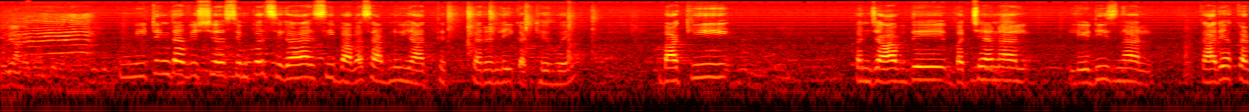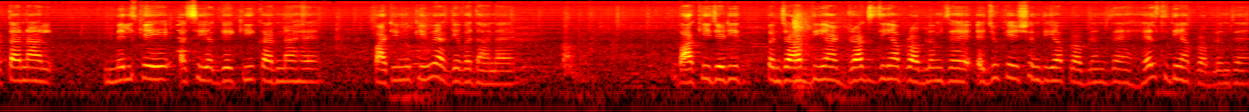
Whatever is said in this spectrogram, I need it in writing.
ਲੁਧਿਆਣੇ ਪਹੁੰਚੇ ਮੀਟਿੰਗ ਦਾ ਵਿਸ਼ਾ ਸਿੰਪਲ ਸੀਗਾ ਅਸੀਂ ਬਾਬਾ ਸਾਹਿਬ ਨੂੰ ਯਾਦ ਕਰਨ ਲਈ ਇਕੱਠੇ ਹੋਏ। ਬਾਕੀ ਪੰਜਾਬ ਦੇ ਬੱਚਿਆਂ ਨਾਲ ਲੇਡੀਜ਼ ਨਾਲ ਕਾਰਿਆਕਰਤਾ ਨਾਲ ਮਿਲ ਕੇ ਅਸੀਂ ਅੱਗੇ ਕੀ ਕਰਨਾ ਹੈ ਪਾਰਟੀ ਨੂੰ ਕਿਵੇਂ ਅੱਗੇ ਵਧਾਉਣਾ ਹੈ ਬਾਕੀ ਜਿਹੜੀ ਪੰਜਾਬ ਦੀਆਂ ਡਰੱਗਸ ਦੀਆਂ ਪ੍ਰੋਬਲਮਸ ਹੈ ਐਜੂਕੇਸ਼ਨ ਦੀਆਂ ਪ੍ਰੋਬਲਮਸ ਹੈ ਹੈਲਥ ਦੀਆਂ ਪ੍ਰੋਬਲਮਸ ਹੈ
